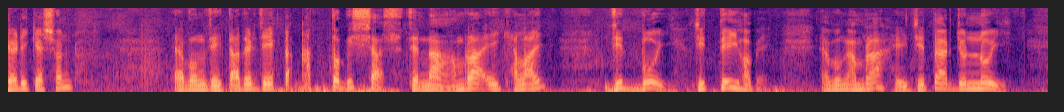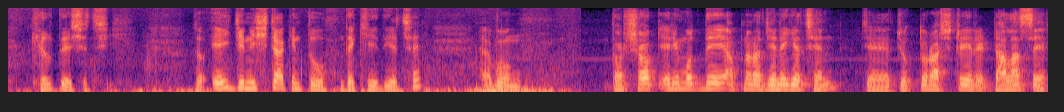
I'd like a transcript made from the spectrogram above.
ডেডিকেশন এবং যে তাদের যে একটা আত্মবিশ্বাস যে না, আমরা এই খেলায় জিতবই, জিততেই হবে এবং আমরা এই জেতার জন্যই খেলতে এসেছি। তো এই জিনিসটা কিন্তু দেখিয়ে দিয়েছে এবং দর্শক, এরই মধ্যে আপনারা জেনে গেছেন যে যুক্তরাষ্ট্রের ডালাসের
